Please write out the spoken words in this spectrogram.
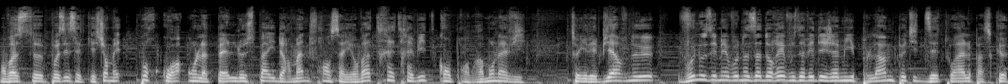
on va se poser cette question, mais pourquoi on l'appelle le Spider-Man français? On va très très vite comprendre, à mon avis. Soyez les bienvenus, vous nous aimez, vous nous adorez, vous avez déjà mis plein de petites étoiles parce que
